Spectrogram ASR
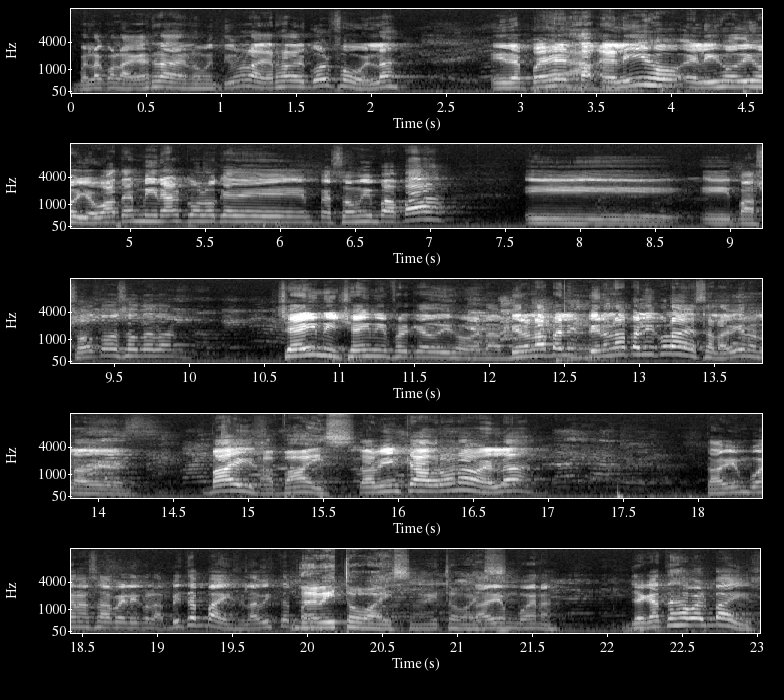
¿verdad? Con la guerra del 91, la guerra del Golfo, ¿verdad? Y después el hijo, el hijo dijo, yo voy a terminar con lo que empezó mi papá. Y, y pasó todo eso de la... Cheney, Cheney fue el que lo dijo, ¿verdad? ¿Vieron la, peli- ¿Vieron la película esa? ¿La vieron? La de Vice. A Vice. Está bien cabrona, ¿verdad? Está bien buena esa película. ¿Viste Vice? ¿La viste No he visto Vice. No he visto Vice. Está bien buena. ¿Llegaste a ver Vice?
